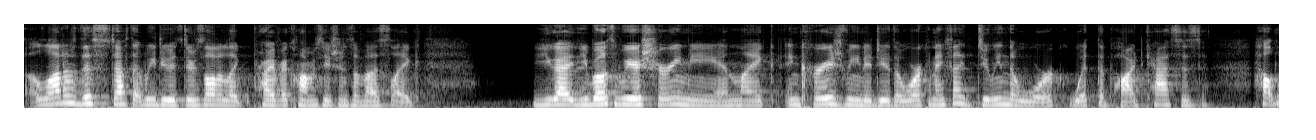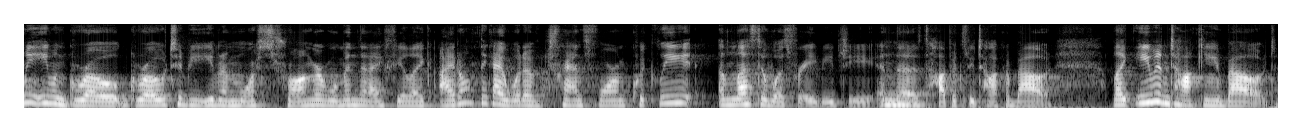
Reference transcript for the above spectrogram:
a lot of this stuff that we do is there's a lot of like private conversations of us like you guys you both reassuring me and like encourage me to do the work. And i feel like doing the work with the podcast has helped me even grow grow to be even a more stronger woman than i feel like i don't think i would have transformed quickly unless it was for abg and the mm-hmm. topics we talk about. Like even talking about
